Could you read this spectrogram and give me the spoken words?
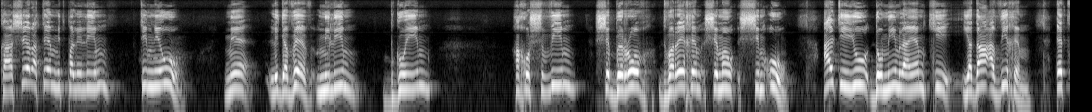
כאשר אתם מתפללים, תמנעו מלגבב מילים פגועים, החושבים שברוב דבריכם שמעו, שמעו. אל תהיו דומים להם, כי ידע אביכם את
